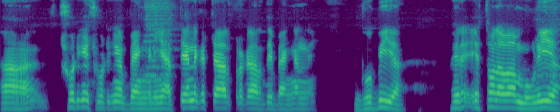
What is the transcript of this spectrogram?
ਹਾਂ, ਛੋਟੀਆਂ ਛੋਟੀਆਂ ਬੈਂਗਣੀਆਂ, ਤਿੰਨ ਕੁ ਚਾਰ ਪ੍ਰਕਾਰ ਦੇ ਬੈਂਗਣ ਨੇ, ਗੋਭੀ ਆ, ਫਿਰ ਇਸ ਤੋਂ ਇਲਾਵਾ ਮੂਲੀ ਆ,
